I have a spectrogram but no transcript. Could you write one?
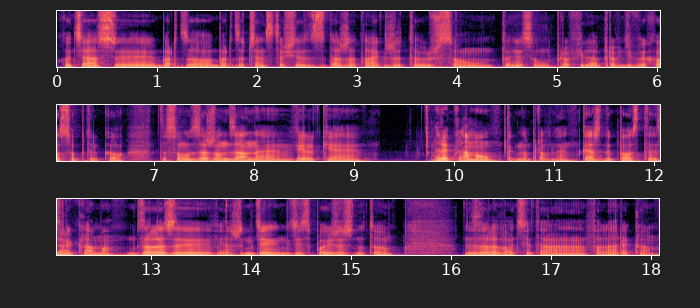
chociaż y, bardzo, bardzo często się zdarza tak, że to już są, to nie są profile prawdziwych osób, tylko to są zarządzane wielkie reklamą tak naprawdę. Każdy post to jest tak. reklama. Zależy, wiesz, gdzie, gdzie spojrzysz, no to zalewa cię ta fala reklam.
